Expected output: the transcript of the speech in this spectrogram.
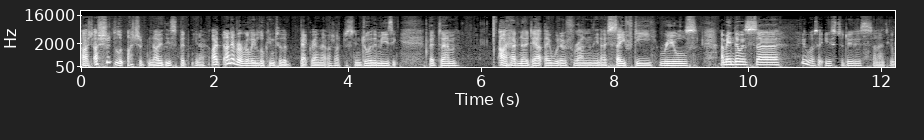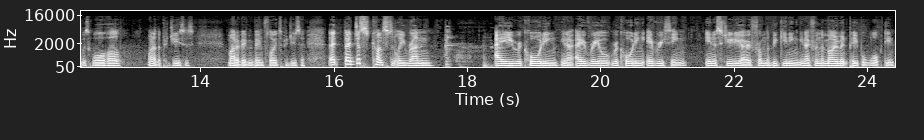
I, I should look. I should know this, but you know, I, I never really look into the background that much. I just enjoy the music. But um, I have no doubt they would have run, you know, safety reels. I mean, there was uh, who was it used to do this? I don't think it was Warhol, one of the producers. Might have even been Floyd's producer. They they just constantly run a recording, you know, a reel recording everything in a studio from the beginning, you know, from the moment people walked in.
